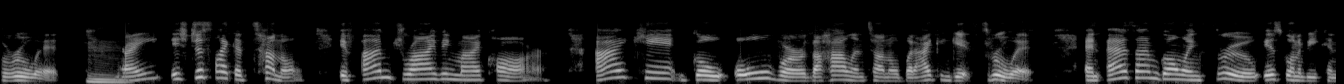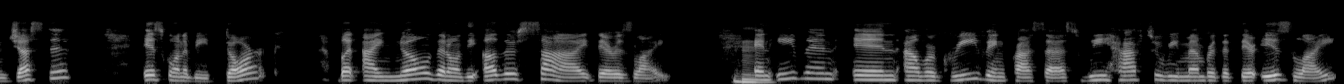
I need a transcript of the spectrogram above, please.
through it. Mm. Right? It's just like a tunnel. If I'm driving my car I can't go over the Holland Tunnel, but I can get through it. And as I'm going through, it's going to be congested, it's going to be dark, but I know that on the other side there is light. Mm-hmm. And even in our grieving process, we have to remember that there is light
